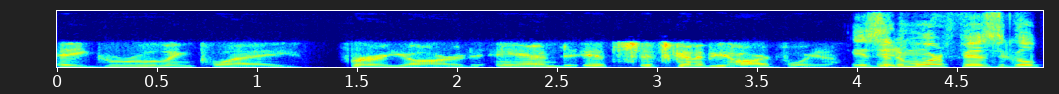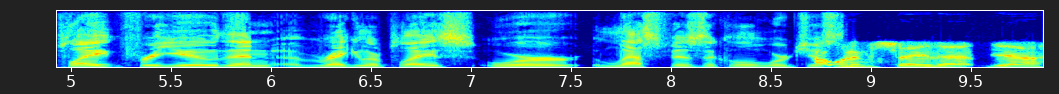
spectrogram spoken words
a grueling play for a yard, and it's it's going to be hard for you. Is it a more physical play for you than regular plays, or less physical, or just? I wouldn't say that. Yeah,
